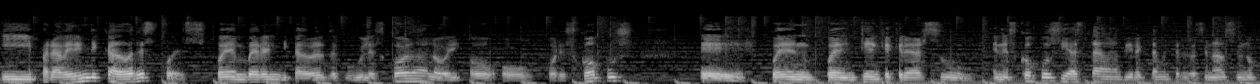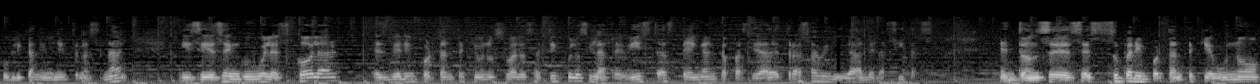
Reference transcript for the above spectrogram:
Y para ver indicadores, pues pueden ver indicadores de Google Scholar o, por Scopus. Eh, pueden, pueden, tienen que crear su, en Scopus ya está directamente relacionado si uno publica a nivel internacional y si es en Google Scholar es bien importante que uno suba los artículos y las revistas tengan capacidad de trazabilidad de las citas. Entonces es súper importante que uno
